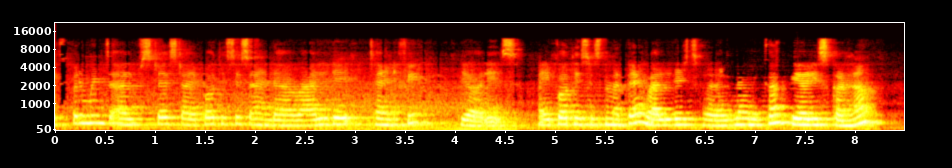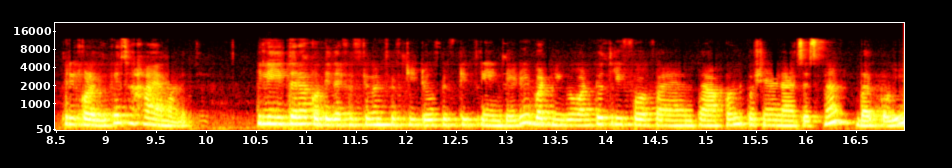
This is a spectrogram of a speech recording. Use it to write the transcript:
Experiments helps test hypothesis and validate scientific theories hypothesis ಮತ್ತು ವ್ಯಾಲಿಡೇಟ್ ವೈಜ್ಞಾನಿಕ ಥಿಯರೀಸ್ಗಳನ್ನ ತಿಳ್ಕೊಳ್ಳೋದಕ್ಕೆ ಸಹಾಯ ಮಾಡುತ್ತೆ. ಇಲ್ಲಿ ಈ ಥರ ಕೊಟ್ಟಿದ್ದಾರೆ fifty one fifty two fifty three ಅಂತೇಳಿ ಬಟ್ ನೀವು one two three four five ಅಂತ ಹಾಕೊಂಡು ಕ್ವಶನ್ ಆ್ಯಂಡ್ ಆನ್ಸರ್ಸ್ನ ಬರ್ಕೊಳ್ಳಿ.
